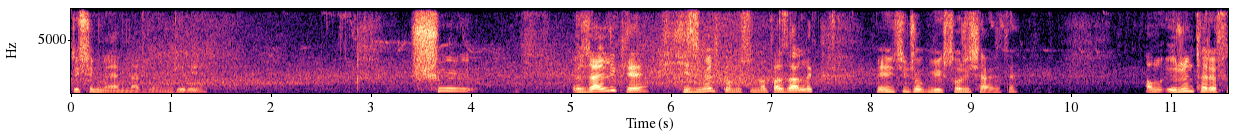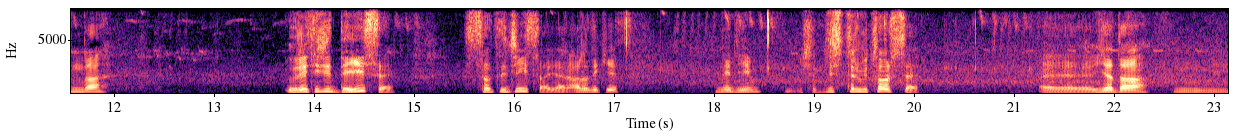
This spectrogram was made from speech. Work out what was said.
düşünmeyenlerden biriyim. Şu özellikle hizmet konusunda pazarlık benim için çok büyük soru işareti. Ama ürün tarafında üretici değilse, satıcıysa yani aradaki ne diyeyim işte distribütörse eee, ya da hmm,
